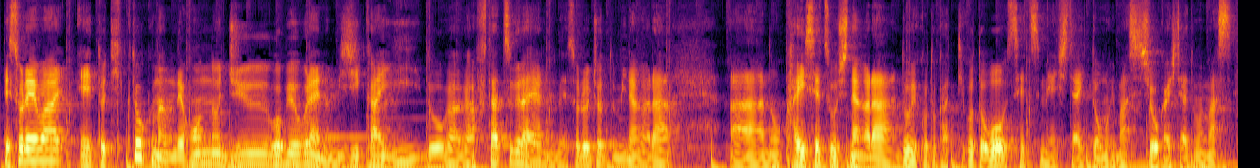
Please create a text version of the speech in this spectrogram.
でそれは、えーと、TikTok なのでほんの15秒ぐらいの短い動画が2つぐらいあるのでそれをちょっと見ながらあの解説をしながらどういうことかっていうことを説明したいと思います。紹介したいと思います。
